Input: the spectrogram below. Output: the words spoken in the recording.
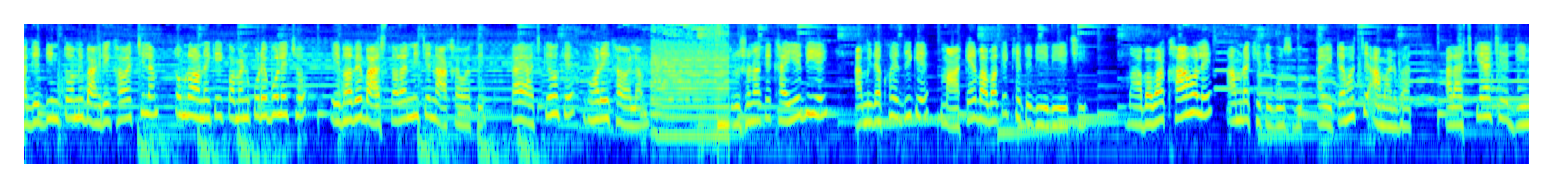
আগের দিন তো আমি বাইরে খাওয়াচ্ছিলাম। তোমরা অনেকেই কমেন্ট করে বলেছ এভাবে বাসতলার নিচে না খাওয়াতে। তাই আজকে ওকে ঘরেই খাওয়ালাম। রুদ্রসোনাকে খাইয়ে দিয়েই আমি দেখো এদিকে মাকে বাবাকে খেতে দিয়ে দিয়েছি। মা বাবার খাওয়া হলে আমরা খেতে বসবো। আর এটা হচ্ছে আমার ভাত। আর আজকে আছে ডিম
